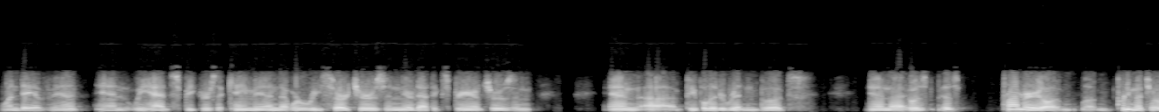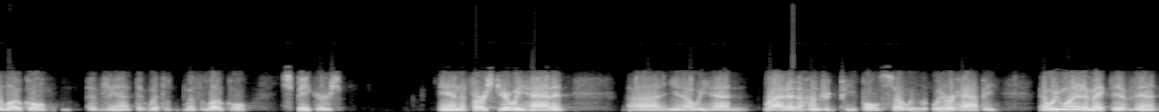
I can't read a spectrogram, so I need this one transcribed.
one day event, and we had speakers that came in that were researchers and near death experiencers and and uh, people that had written books, and uh, it was it was primarily a, pretty much a local event that with with local speakers. And the first year we had it, uh, you know, we had right at 100 people, so we were, we were happy. And we wanted to make the event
